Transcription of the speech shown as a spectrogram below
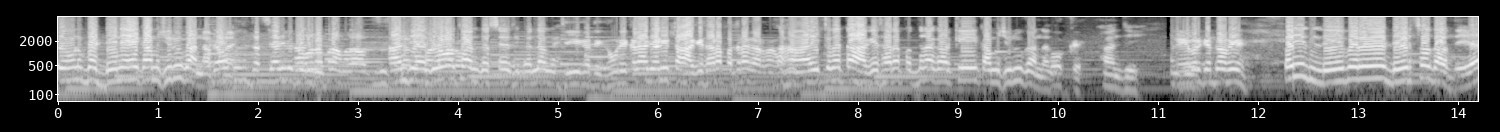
ਤੇ ਹੁਣ ਵੱਡੇ ਨੇ ਇਹ ਕੰਮ ਸ਼ੁਰੂ ਕਰਨਾ ਜੋ ਤੁਸੀਂ ਦੱਸਿਆ ਜੀ ਵੀ ਦਾ ਭਰਾਵਾਂ ਦਾ ਤੁਸੀਂ ਹਾਂਜੀ ਹਾਂਜੀ ਉਹ ਤੁਹਾਨੂੰ ਦੱਸਿਆ ਸੀ ਪਹਿਲਾਂ ਮੈਂ। ਠੀਕ ਹੈ ਠੀਕ ਹੁਣ ਇੱਕ ਦਾ ਜਾਨੀ ਢਾ ਕੇ ਸਾਰਾ ਪੱਧਰਾ ਕਰਨਾ ਹਾਂ ਇੱਕ ਦਾ ਢਾਹ ਕੇ ਸਾਰਾ ਪੱਧਰਾ ਕਰਕੇ ਕੰਮ ਸ਼ੁਰੂ ਕਰਨਾ। ਓਕੇ। ਹਾਂਜੀ। ਲੇਬਰ ਕਿਦਾਂ ਫੇ? ਭਾਜੀ ਲੇਬਰ 150 ਦੱਸਦੇ ਆ।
